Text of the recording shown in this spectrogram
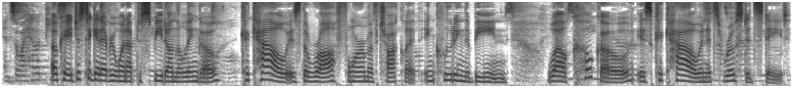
And so I have a piece Okay, just to get everyone up to speed on the lingo, cacao is the raw form of chocolate, including the bean, while cocoa is cacao in its roasted state.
